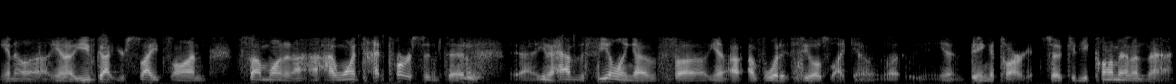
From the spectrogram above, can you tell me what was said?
You know, uh, you know, you've got your sights on someone, and I, I want that person to, uh, you know, have the feeling of, uh, you know, of what it feels like, you know, uh, you know, being a target. So, could you comment on that?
